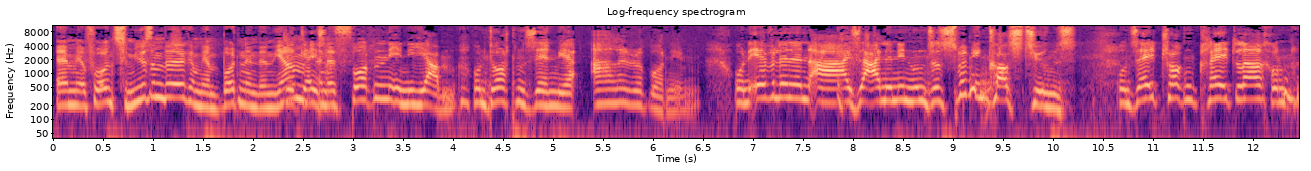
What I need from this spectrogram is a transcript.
and wir fahren zu Muizenberg und wir haben Boden in den Wir Yam. gehen Und sich es, baden in Yam und dort sehen wir alle Rabbonim. Und Evelyn and I seien in unsere swimming costumes. Und sie tragen Kleidlach und,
